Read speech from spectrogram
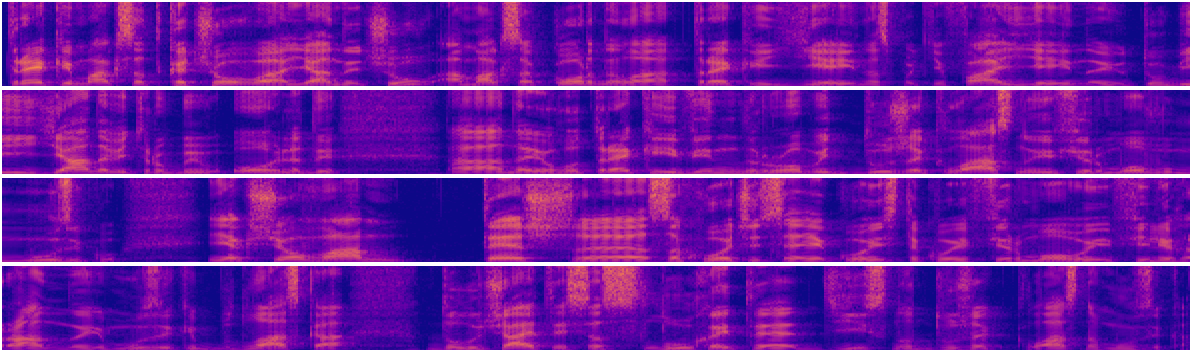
треки Макса Ткачова я не чув, а Макса Корнела треки є і на Spotify, є і на Ютубі. І я навіть робив огляди на його треки, і він робить дуже класну і фірмову музику. Якщо вам теж е, захочеться якоїсь такої фірмової філігранної музики, будь ласка, долучайтеся, слухайте, дійсно дуже класна музика.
